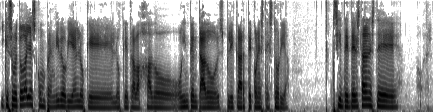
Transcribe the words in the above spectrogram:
Y que sobre todo hayas comprendido bien lo que, lo que he trabajado o intentado explicarte con esta historia. Si te interesa en este... Joder.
